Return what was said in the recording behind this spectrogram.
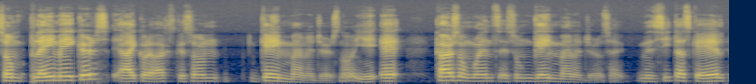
son playmakers, hay corebacks que son game managers, ¿no? Y eh, Carson Wentz es un game manager, o sea, necesitas que él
